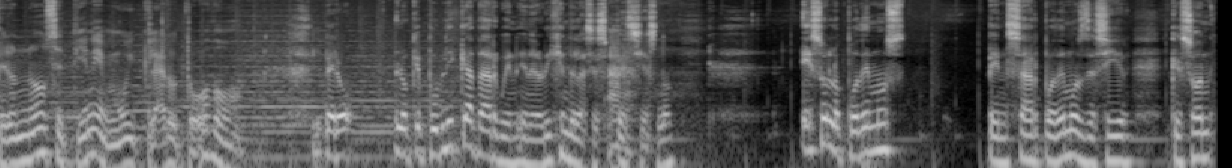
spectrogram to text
pero no se tiene muy claro todo. Pero lo que publica Darwin en el origen de las especies, ¿no? Eso lo podemos pensar, podemos decir que son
